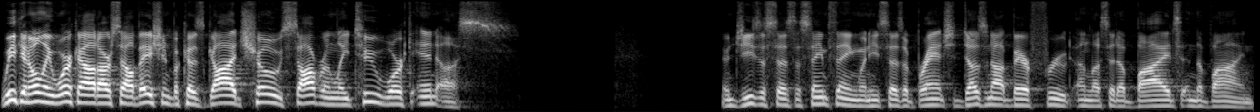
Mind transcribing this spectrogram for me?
We can only work out our salvation because God chose sovereignly to work in us. And Jesus says the same thing when he says, A branch does not bear fruit unless it abides in the vine.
